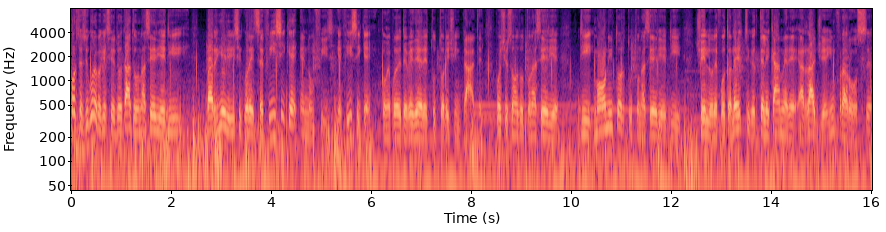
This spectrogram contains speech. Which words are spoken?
Porto è sicuro perché si è dotato di una serie di barriere di sicurezza fisiche e non fisiche. Fisiche, come potete vedere, tutto recintate, poi ci sono tutta una serie di monitor, tutta una serie di cellule fotoelettriche, telecamere a raggi infrarosse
